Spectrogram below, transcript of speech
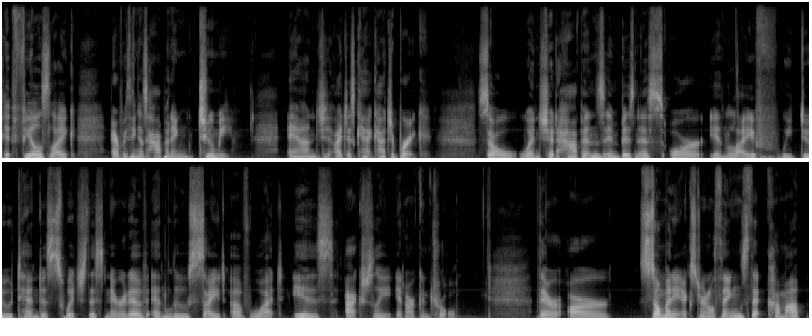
It feels like everything is happening to me and I just can't catch a break. So, when shit happens in business or in life, we do tend to switch this narrative and lose sight of what is actually in our control. There are so many external things that come up,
